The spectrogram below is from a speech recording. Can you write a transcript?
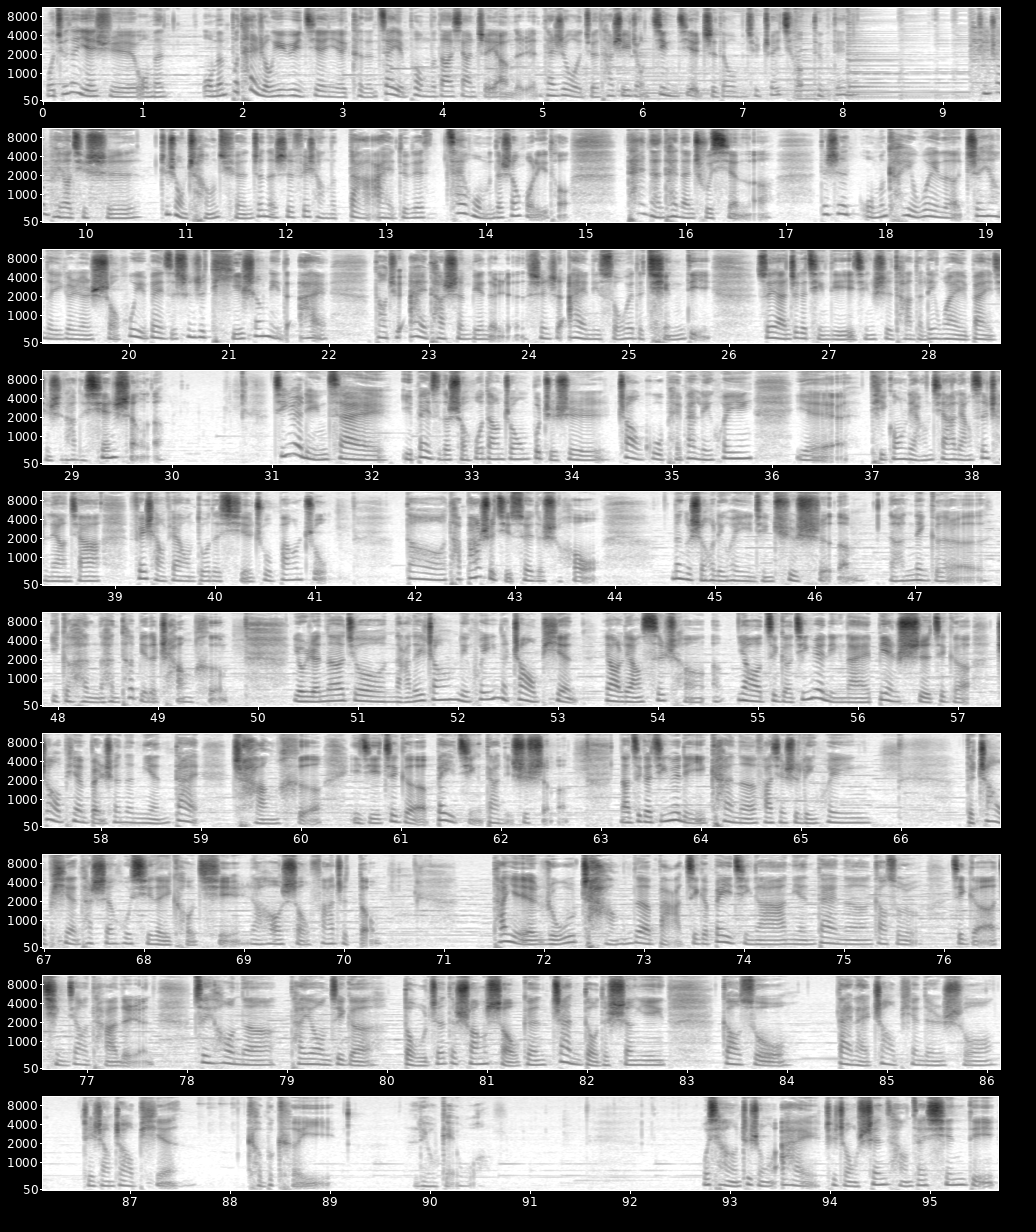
我觉得也许我们。我们不太容易遇见，也可能再也碰不到像这样的人。但是我觉得它是一种境界，值得我们去追求，对不对呢？听众朋友，其实这种成全真的是非常的大爱，对不对？在我们的生活里头，太难太难出现了。但是我们可以为了这样的一个人守护一辈子，甚至提升你的爱，到去爱他身边的人，甚至爱你所谓的情敌。虽然这个情敌已经是他的另外一半，已经是他的先生了。金岳霖在一辈子的守护当中，不只是照顾陪伴林徽因，也提供梁家梁思成梁家非常非常多的协助帮助。到他八十几岁的时候，那个时候林徽因已经去世了。然后那个一个很很特别的场合，有人呢就拿了一张林徽因的照片。要梁思成，呃，要这个金岳霖来辨识这个照片本身的年代、场合以及这个背景到底是什么。那这个金岳霖一看呢，发现是林徽因的照片，他深呼吸了一口气，然后手发着抖。他也如常的把这个背景啊、年代呢告诉这个请教他的人。最后呢，他用这个抖着的双手跟颤抖的声音。告诉带来照片的人说：“这张照片可不可以留给我？”我想，这种爱，这种深藏在心底，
